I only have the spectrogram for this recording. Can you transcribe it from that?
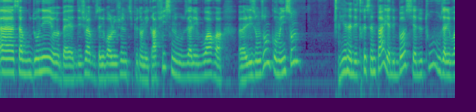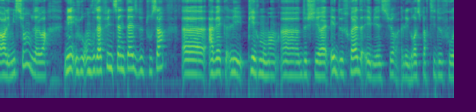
Euh, ça vous donner, euh, ben, déjà, vous allez voir le jeu un petit peu dans les graphismes. Vous allez voir euh, les onzons, comment ils sont. Il y en a des très sympas, il y a des boss, il y a de tout. Vous allez voir les missions, vous allez voir. Mais on vous a fait une synthèse de tout ça. avec les pires moments de Shirel et de Fred, et bien sûr, les grosses parties de fou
